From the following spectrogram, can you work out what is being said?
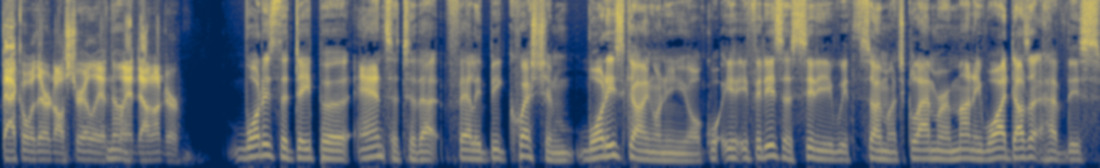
back over there in Australia and no. land down under what is the deeper answer to that fairly big question? What is going on in New York? If it is a city with so much glamour and money, why does it have this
